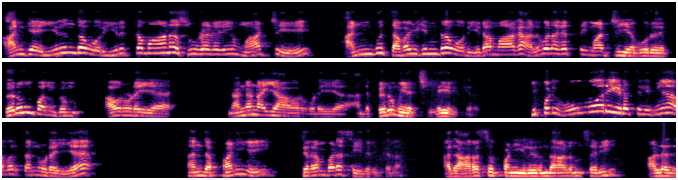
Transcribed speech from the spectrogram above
அங்கே இருந்த ஒரு இறுக்கமான சூழலையும் மாற்றி அன்பு தவழ்கின்ற ஒரு இடமாக அலுவலகத்தை மாற்றிய ஒரு பெரும் பங்கும் அவருடைய நன்னன் ஐயா அவர்களுடைய அந்த பெருமுயற்சியிலே இருக்கிறது. இப்படி ஒவ்வொரு இடத்திலுமே அவர் தன்னுடைய அந்த பணியை திறம்பட செய்திருக்கிறார். அது அரசு பணியில் இருந்தாலும் சரி அல்லது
